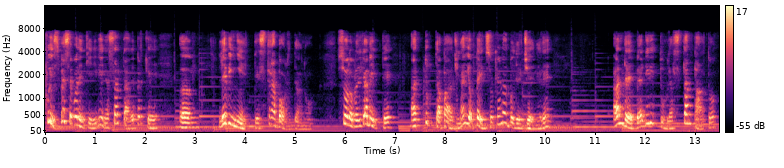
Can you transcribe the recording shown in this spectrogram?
Qui spesso e volentieri viene a saltare perché um, le vignette strabordano, sono praticamente a tutta pagina. Io penso che un albo del genere andrebbe addirittura stampato,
